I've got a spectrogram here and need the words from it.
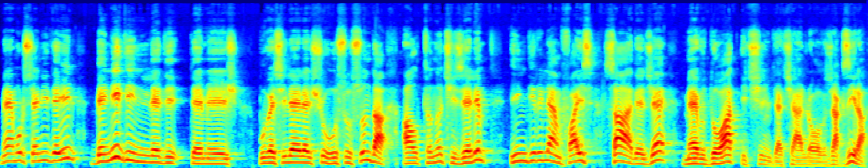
memur seni değil beni dinledi demiş. Bu vesileyle şu hususun da altını çizelim. İndirilen faiz sadece mevduat için geçerli olacak. Zira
